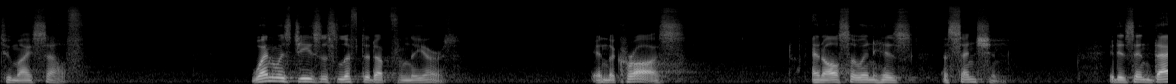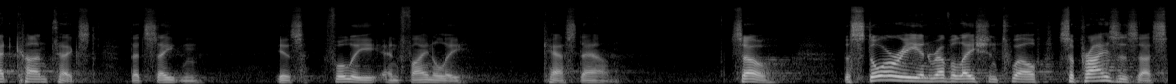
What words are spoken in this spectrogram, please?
to myself. When was Jesus lifted up from the earth? In the cross and also in his ascension. It is in that context that Satan is fully and finally cast down. So, the story in Revelation 12 surprises us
